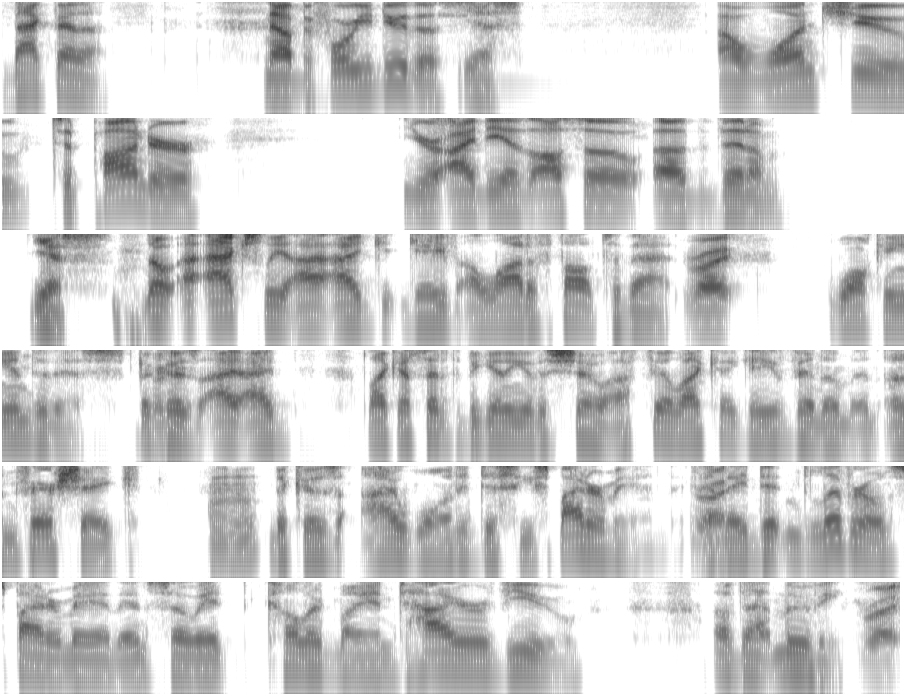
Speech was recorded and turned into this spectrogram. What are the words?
Back that up. now before you do this Yes. I want you to ponder your ideas also of Venom, Yes. No, actually, I gave a lot of thought to that right? walking into this because I, I, like I said at the beginning of the show, I feel like I gave Venom an unfair shake Mhm. because I wanted to see Spider Man Right. and they didn't deliver on Spider Man. And so it colored my entire view of that movie. Right.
